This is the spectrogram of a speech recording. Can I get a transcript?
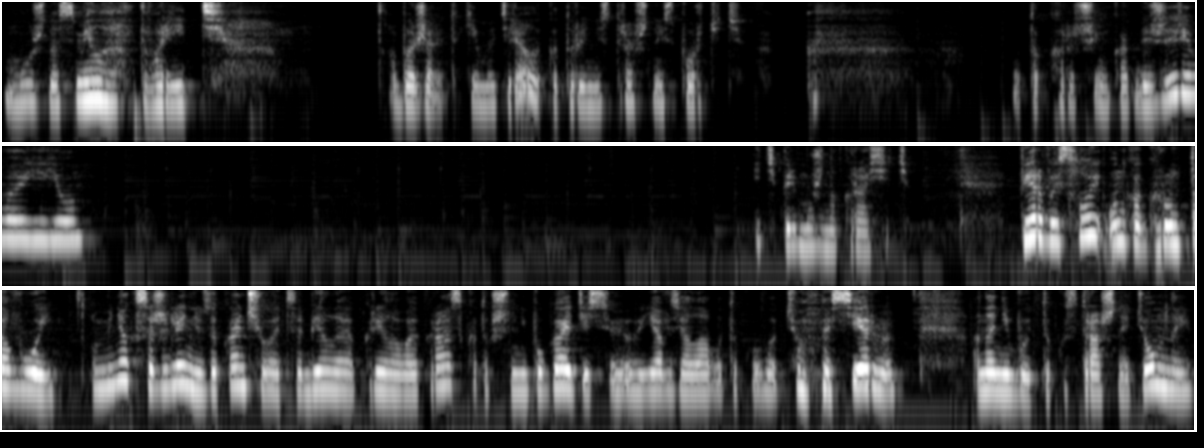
Можно смело творить. Обожаю такие материалы, которые не страшно испортить. Вот так хорошенько обезжириваю ее. Теперь можно красить. Первый слой, он как грунтовой. У меня, к сожалению, заканчивается белая акриловая краска, так что не пугайтесь, я взяла вот такую вот темно-серую. Она не будет такой страшной темной.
